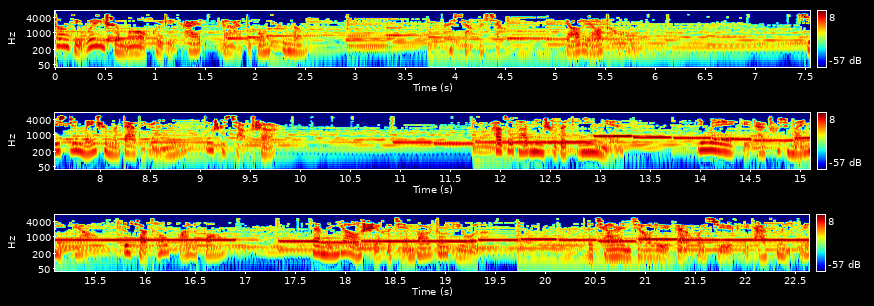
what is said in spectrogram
到底为什么会离开原来的公司呢？他想了想，摇了摇头。其实没什么大的原因，都是小事儿。他做他秘书的第一年，因为给他出去买饮料，被小偷划了包。家门钥匙和钱包都丢了，他强忍焦虑赶回去给他送饮料。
